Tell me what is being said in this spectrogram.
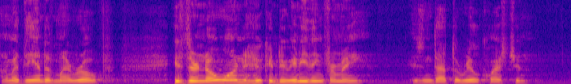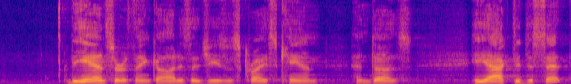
I'm at the end of my rope. Is there no one who can do anything for me? Isn't that the real question? The answer, thank God, is that Jesus Christ can and does. He acted to set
